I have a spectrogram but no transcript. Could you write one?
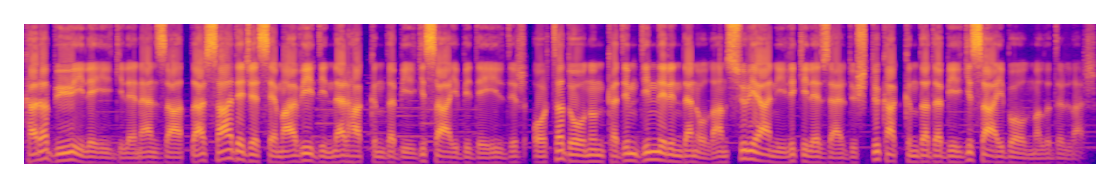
Kara büyü ile ilgilenen zatlar sadece semavi dinler hakkında bilgi sahibi değildir, Orta Doğu'nun kadim dinlerinden olan Süryanilik ile Zerdüştlük hakkında da bilgi sahibi olmalıdırlar.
